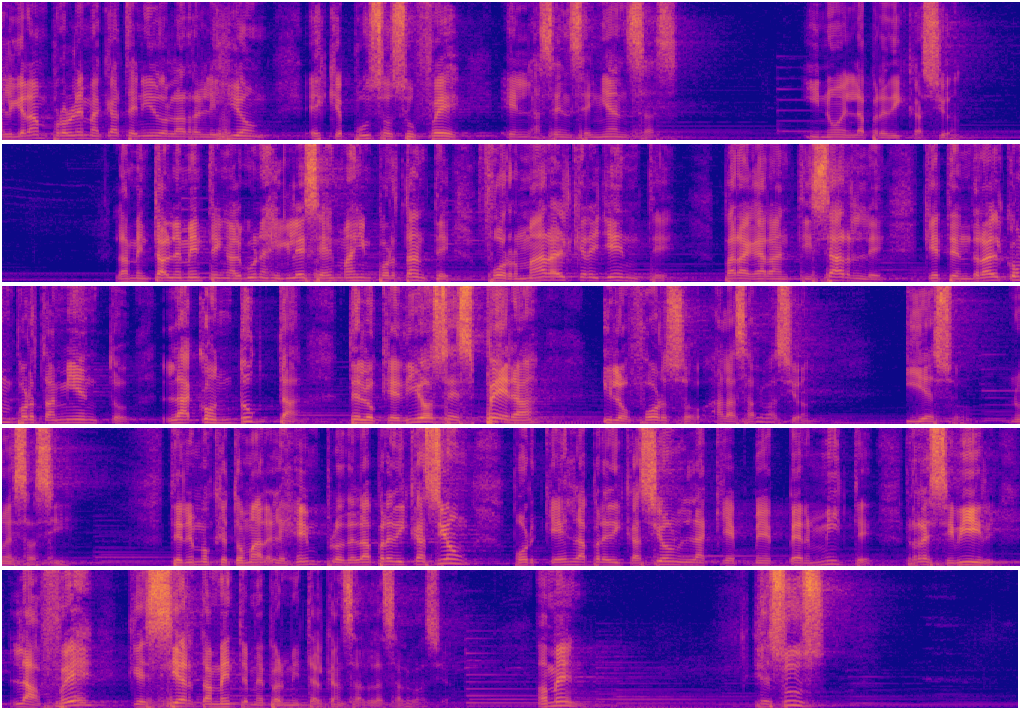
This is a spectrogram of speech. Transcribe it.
El gran problema que ha tenido la religión es que puso su fe en las enseñanzas y no en la predicación. Lamentablemente en algunas iglesias es más importante formar al creyente para garantizarle que tendrá el comportamiento, la conducta de lo que Dios espera y lo forzo a la salvación. Y eso no es así tenemos que tomar el ejemplo de la predicación porque es la predicación la que me permite recibir la fe que ciertamente me permite alcanzar la salvación. Amén. Jesús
